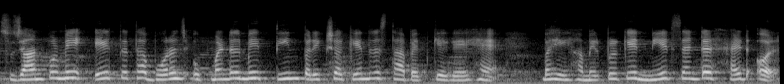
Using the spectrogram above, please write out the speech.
सुजानपुर में एक तथा भोरंज उपमंडल में तीन परीक्षा केंद्र स्थापित किए गए हैं। वहीं हमीरपुर के नीट सेंटर हेड और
